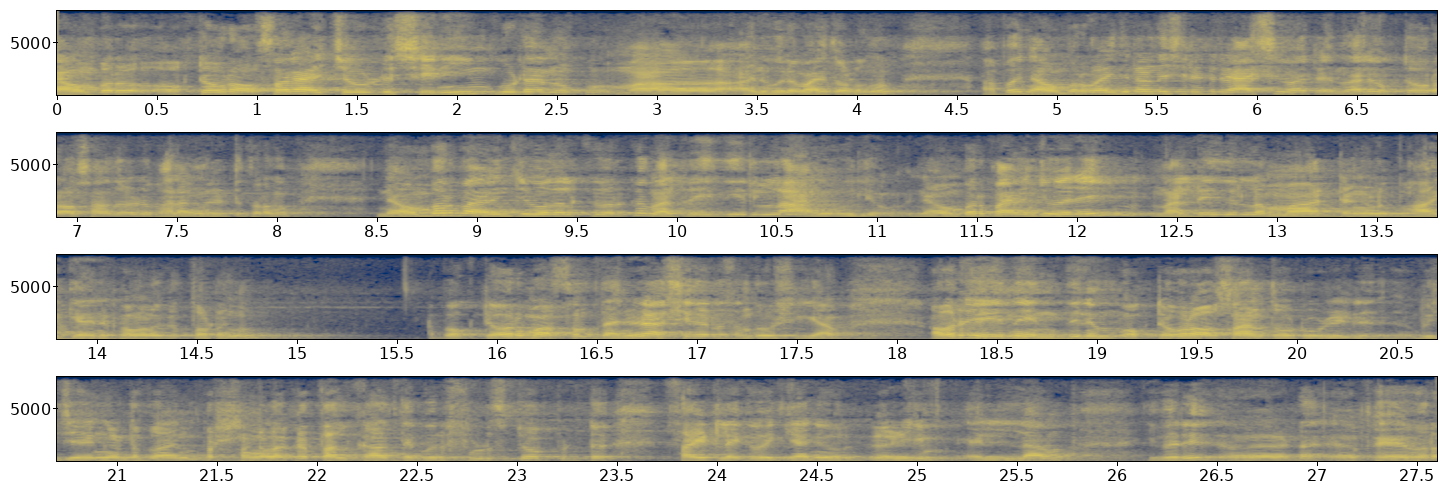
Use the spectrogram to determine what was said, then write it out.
നവംബർ ഒക്ടോബർ അവസാന ആഴ്ചയോട് ശനിയും കൂടെ നമുക്ക് അനുകൂലമായി തുടങ്ങും. അപ്പോൾ നവംബർ പതിനഞ്ചിനാണ് ശനിയുടെ രാശി മാറ്റം. എന്നാലും ഒക്ടോബർ അവസാനത്തോട് ഫലങ്ങൾ കിട്ടി തുടങ്ങും. നവംബർ പതിനഞ്ച് മുതൽക്ക് ഇവർക്ക് നല്ല രീതിയിലുള്ള ആനുകൂല്യം. നവംബർ പതിനഞ്ച് വരെയും നല്ല രീതിയിലുള്ള മാറ്റങ്ങൾ ഭാഗ്യാനുഭവങ്ങളൊക്കെ തുടങ്ങും. അപ്പോൾ ഒക്ടോബർ മാസം ധനുരാശിക്കാരെ സന്തോഷിക്കാം. അവർ ചെയ്യുന്ന എന്തിലും ഒക്ടോബർ അവസാനത്തോടു കൂടി വിജയം കണ്ടെത്താനും പ്രശ്നങ്ങളൊക്കെ തൽക്കാലത്തേക്ക് ഒരു ഫുൾ സ്റ്റോപ്പ് ഇട്ട് സൈഡിലേക്ക് വെക്കാനും ഇവർക്ക് കഴിയും. എല്ലാം ഇവരുടെ ഫേവർ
